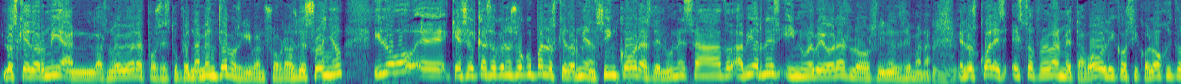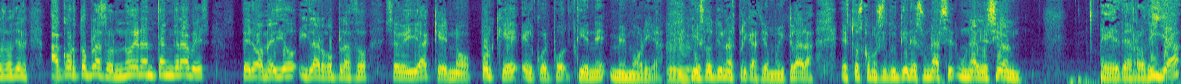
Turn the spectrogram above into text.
Los que dormían las nueve horas, pues estupendamente, pues iban sobrados de sueño, y luego, eh, que es el caso que nos ocupan, los que dormían cinco horas de lunes a, a viernes y nueve horas los fines de semana, en los cuales estos problemas metabólicos, psicológicos, sociales, a corto plazo no eran tan graves, pero a medio y largo plazo se veía que no, porque el cuerpo tiene memoria. Y esto tiene una explicación muy clara. Esto es como si tú tienes una, una lesión eh, de rodilla,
